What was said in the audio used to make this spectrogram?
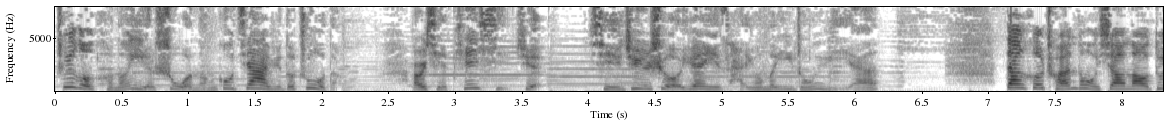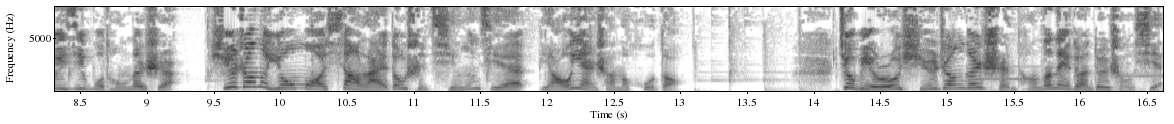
这个可能也是我能够驾驭得住的，而且偏喜剧。”喜剧是我愿意采用的一种语言，但和传统笑闹堆积不同的是，徐峥的幽默向来都是情节表演上的互动。就比如徐峥跟沈腾的那段对手戏，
